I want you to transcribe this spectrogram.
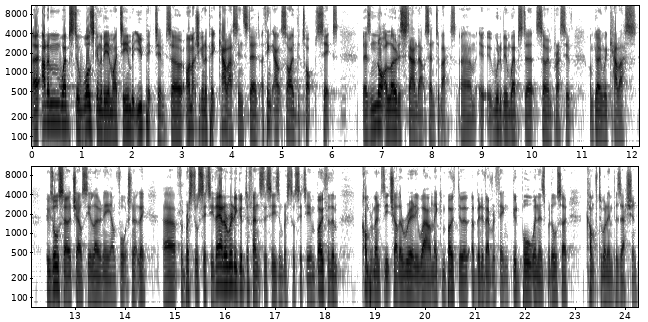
Uh, Adam Webster was going to be in my team, but you picked him, so I'm actually going to pick Kalas instead. I think outside the top six. There's not a load of standout centre backs. Um, it, it would have been Webster, so impressive. I'm going with Kalas who's also a Chelsea loanee, unfortunately, uh, for Bristol City. They had a really good defence this season, Bristol City, and both of them complemented each other really well, and they can both do a, a bit of everything. Good ball winners, but also comfortable in possession.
